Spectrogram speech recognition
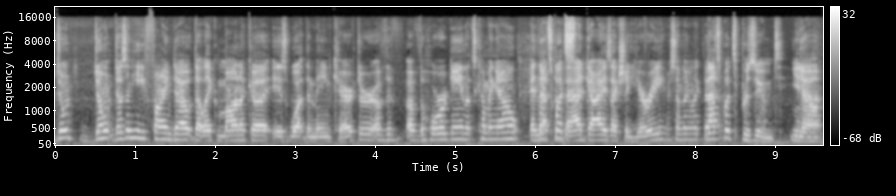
don't don't doesn't he find out that like Monika is what the main character of the of the horror game that's coming out, and That's that's the bad guy is actually Yuri or something like that. That's what's presumed, you know,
